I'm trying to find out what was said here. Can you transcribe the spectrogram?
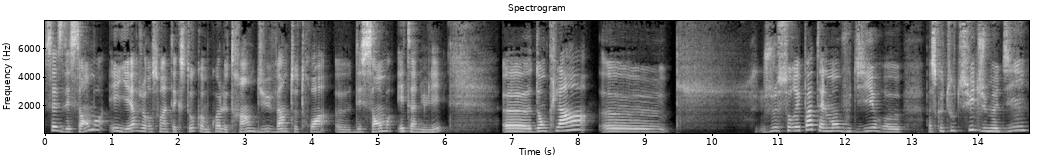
16 décembre et hier je reçois un texto comme quoi le train du 23 euh, décembre est annulé. Euh, donc là, euh, je saurais pas tellement vous dire euh, parce que tout de suite je me dis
